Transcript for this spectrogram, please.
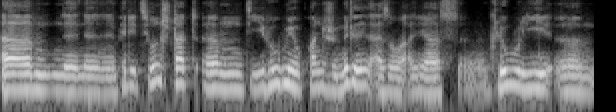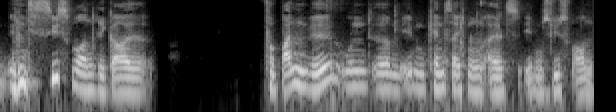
ähm, eine, eine Petition statt, ähm, die homöopathische Mittel, also alias äh, Globuli, ähm, in das Süßwarenregal verbannen will und ähm, eben Kennzeichnung als eben Süßwaren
